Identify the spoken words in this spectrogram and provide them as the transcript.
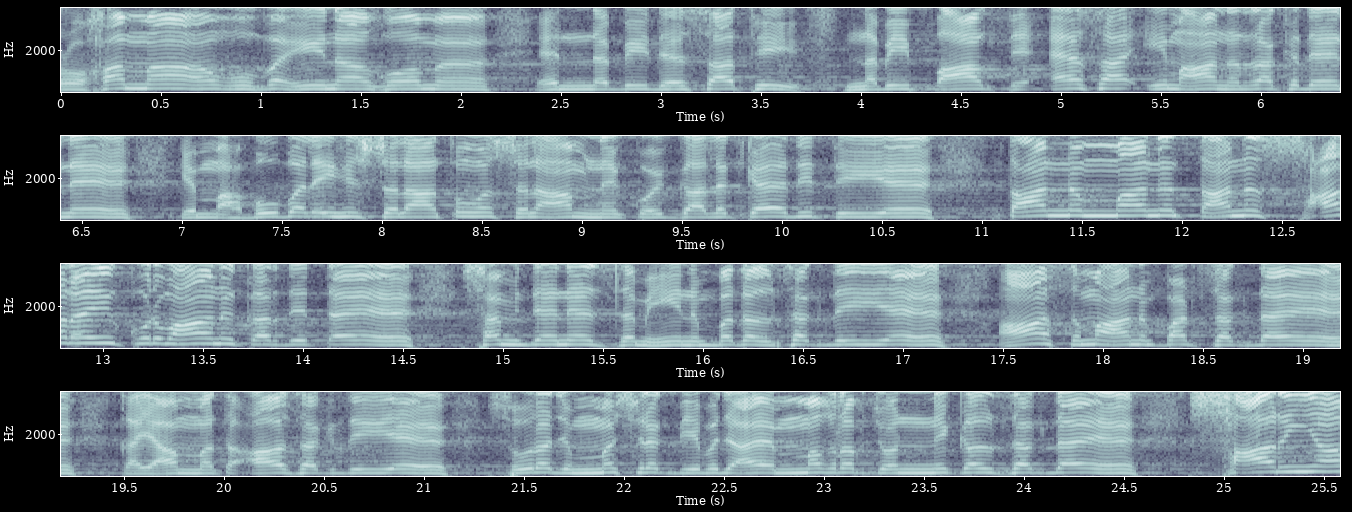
रहमाउ बैनहुम ए नबी दे साथी, नबी पाक ते ऐसा ईमान रख देने कि महबूब अलैहिस्सलाम ने कोई गल कह दी है। तन मन तन सारा ही कुर्बान कर दिता है। समझते ने ज़मीन बदल सकती है, आसमान पट सकता है, कयामत आ सकती है, सूरज मशरक की बजाय मगरब चो निकल सकता है। सारिया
